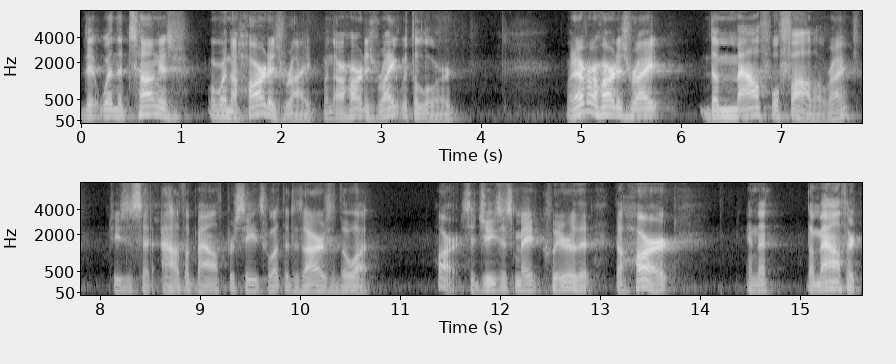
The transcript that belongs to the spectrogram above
that when the tongue is, or when the heart is right, when our heart is right with the Lord, whenever our heart is right, the mouth will follow, right? Jesus said, out of the mouth proceeds what? The desires of the what? Heart. So Jesus made clear that the heart and the, the mouth are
